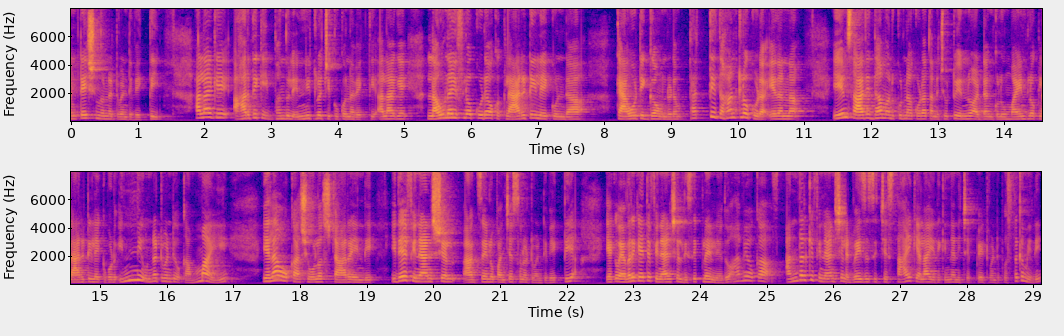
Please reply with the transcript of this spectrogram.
టెంప్టేషన్ ఉన్నటువంటి వ్యక్తి. అలాగే ఆర్థిక ఇబ్బందులు ఎన్నిట్లో చిక్కుకున్న వ్యక్తి. అలాగే లవ్ లైఫ్లో కూడా ఒక క్లారిటీ లేకుండా క్యావోటిక్గా ఉండడం. ప్రతి దాంట్లో కూడా ఏదన్నా ఏం సాధిద్దాం అనుకున్నా కూడా తన చుట్టూ ఎన్నో అడ్డంకులు మైండ్లో క్లారిటీ లేకపోవడం ఇన్ని ఉన్నటువంటి ఒక అమ్మాయి ఎలా ఒక షోలో స్టార్ అయింది? ఇదే ఫినాన్షియల్ మ్యాగజైన్లో పనిచేస్తున్నటువంటి వ్యక్తి ఎవరికైతే ఫినాన్షియల్ డిసిప్లిన్ లేదో ఆమె ఒక అందరికీ ఫినాన్షియల్ అడ్వైజెస్ ఇచ్చే స్థాయికి ఎలా ఎదిగిందని చెప్పేటువంటి పుస్తకం ఇది.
